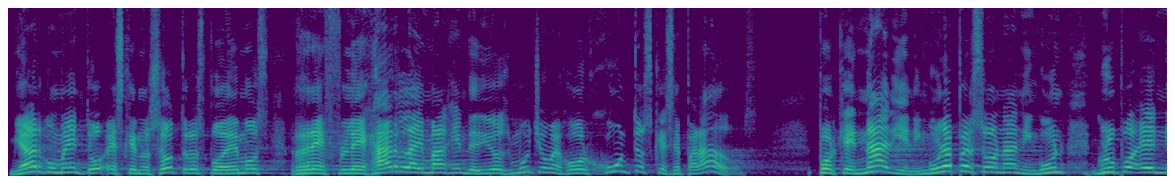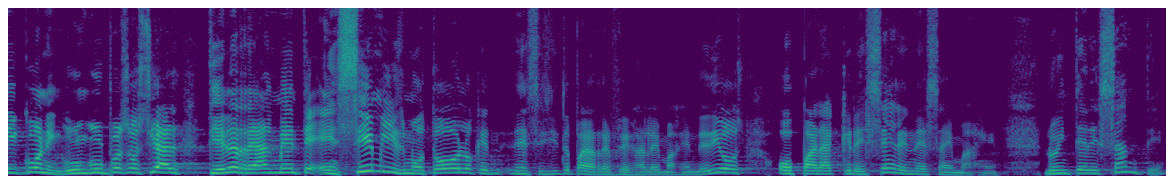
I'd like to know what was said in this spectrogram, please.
Mi argumento es que nosotros podemos reflejar la imagen de Dios mucho mejor juntos que separados. Porque nadie, ninguna persona, ningún grupo étnico, ningún grupo social tiene realmente en sí mismo todo lo que necesita para reflejar la imagen de Dios o para crecer en esa imagen. Lo interesante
